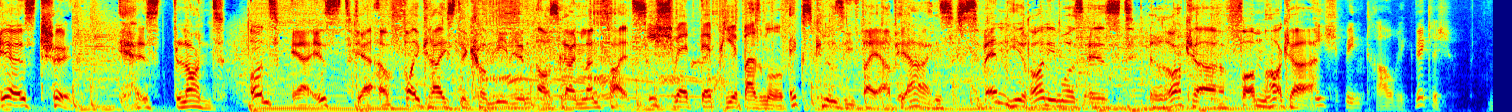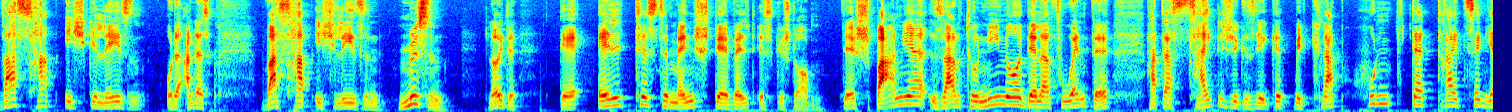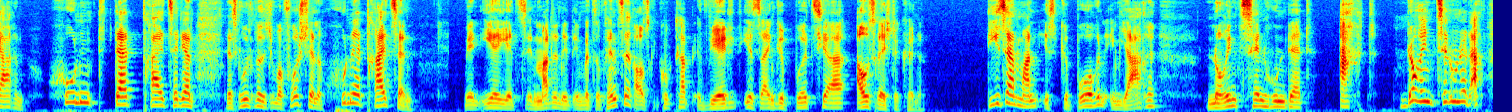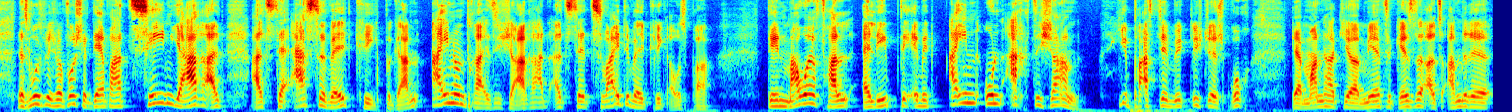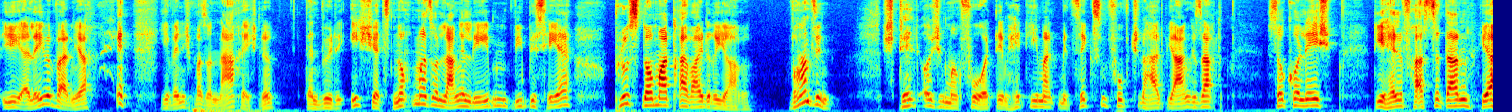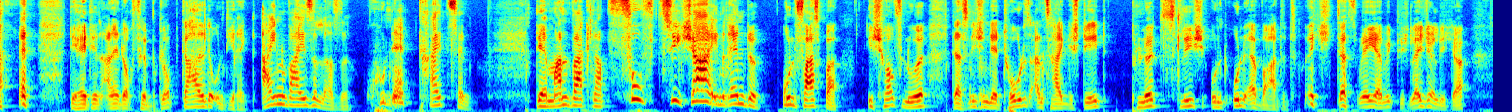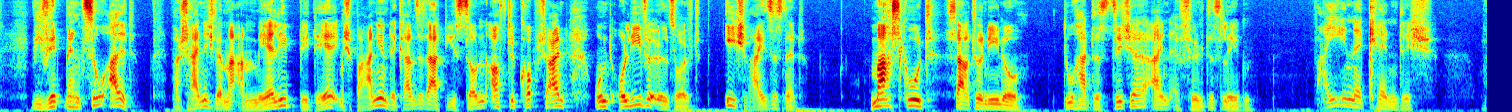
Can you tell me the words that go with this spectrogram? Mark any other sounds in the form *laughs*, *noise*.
Er ist schön. Er ist blond. Und er ist der erfolgreichste Comedian aus Rheinland-Pfalz. Ich werd der Pierpasmus. Exklusiv bei RPA1. Sven Hieronymus ist Rocker vom Hocker. Ich bin traurig, wirklich. Was hab ich gelesen? Oder anders, was hab ich lesen müssen? Leute, der älteste Mensch der Welt ist gestorben. Der Spanier Sartonino de la Fuente hat das Zeitliche gesegnet mit knapp 113 Jahren. 113 Jahren. Das muss man sich mal vorstellen. 113. Wenn ihr jetzt in Mathe nicht immer zum Fenster rausgeguckt habt, werdet ihr sein Geburtsjahr ausrechnen können. Dieser Mann ist geboren im Jahre 1908. 1908. Das muss man sich mal vorstellen. Der war zehn Jahre alt, als der Erste Weltkrieg begann, 31 Jahre alt, als der Zweite Weltkrieg ausbrach. Den Mauerfall erlebte er mit 81 Jahren. Hier passt ja wirklich der Spruch, der Mann hat ja mehr vergessen, als andere je erleben werden, ja? *laughs* Hier, wenn ich mal so nachrechne, dann würde ich jetzt noch mal so lange leben wie bisher, plus noch mal drei weitere Jahre. Wahnsinn! Stellt euch mal vor, dem hätte jemand mit 56,5 Jahren gesagt, so Kollege, die Hälfte hast du dann, *laughs* ja, der hätte den einen doch für bekloppt gehalten und direkt einweisen lassen. 113. Der Mann war knapp 50 Jahre in Rente. Unfassbar. Ich hoffe nur, dass nicht in der Todesanzeige steht, plötzlich und unerwartet. *laughs* Das wäre ja wirklich lächerlich, ja. Wie wird man so alt? Wahrscheinlich, wenn man am Meer lebt, wie der in Spanien, der ganze Tag die Sonne auf den Kopf scheint und Olivenöl säuft. Ich weiß es nicht. Mach's gut, Sartonino. Du hattest sicher ein erfülltes Leben. Weine kenn dich.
